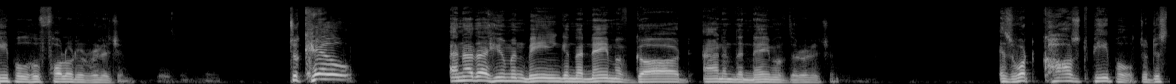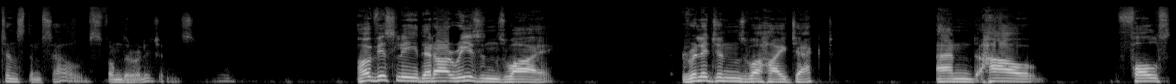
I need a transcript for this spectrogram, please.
people who followed a religion. To kill another human being in the name of God and in the name of the religion is what caused people to distance themselves from the religions. Obviously, there are reasons why religions were hijacked and how false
